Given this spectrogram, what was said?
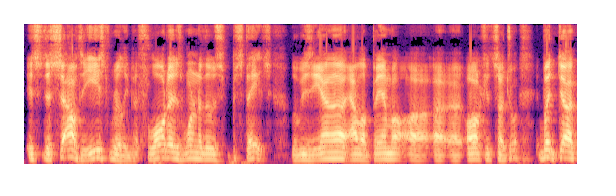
It's the southeast, really, but Florida is one of those states. Louisiana, Alabama, uh, uh, uh Arkansas, but uh,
